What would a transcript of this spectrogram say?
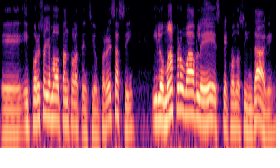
Eh, y por eso ha llamado tanto la atención, pero es así. Y lo más probable es que cuando se indague,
